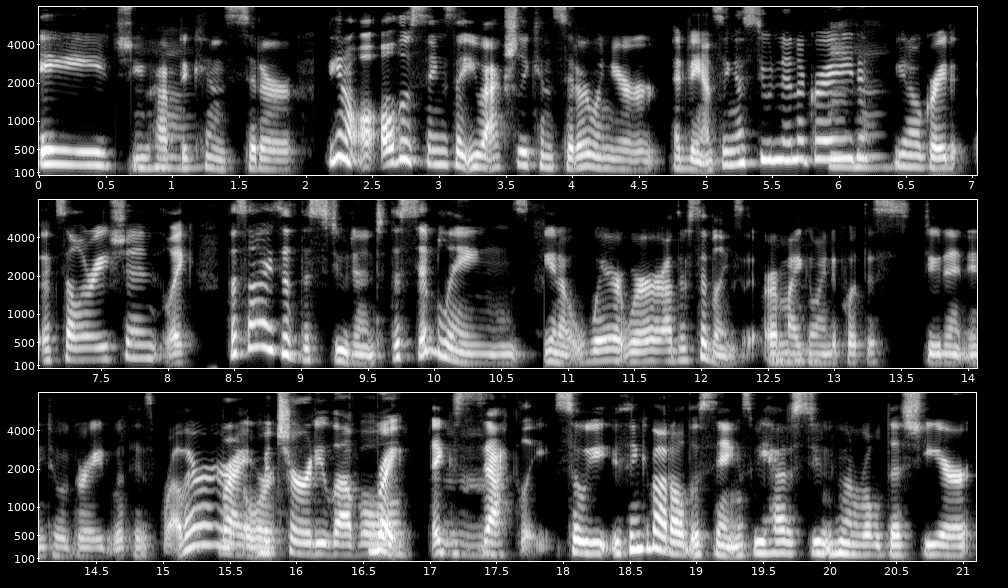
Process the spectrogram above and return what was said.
age. You have to Mhm. consider, you know, all, all those things that you actually consider when you're advancing a student in a grade, Mhm. you know, grade acceleration, like the size of the student, the siblings, you know, where, where are other siblings? Or am I Mhm. going to put this student into a grade with his brother? Right. Or, Maturity level. Right, Mhm. exactly. So you, you think about all those things. We had a student who enrolled this year.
